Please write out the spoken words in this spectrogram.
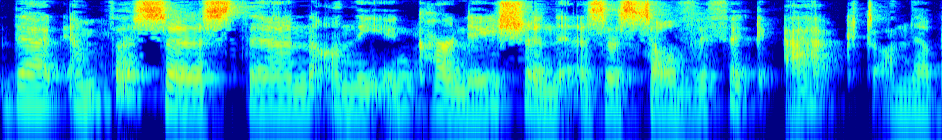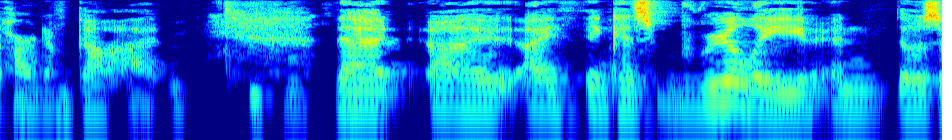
that emphasis then on the incarnation as a salvific act on the part of God mm-hmm. that uh, I think has really, and those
